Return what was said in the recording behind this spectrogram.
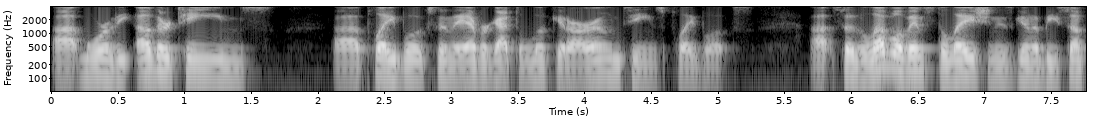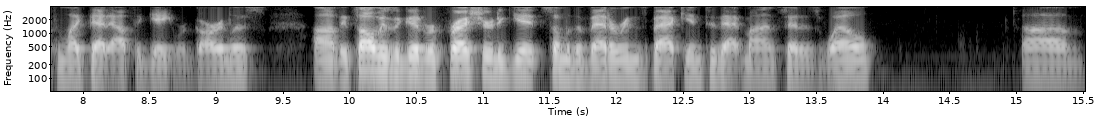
uh, more of the other teams' uh, playbooks than they ever got to look at our own team's playbooks. Uh, so the level of installation is going to be something like that out the gate, regardless. Um, it's always a good refresher to get some of the veterans back into that mindset as well. Um,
